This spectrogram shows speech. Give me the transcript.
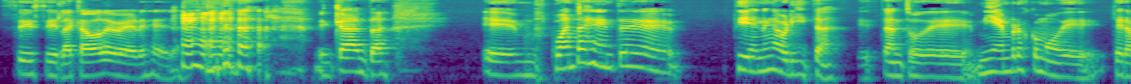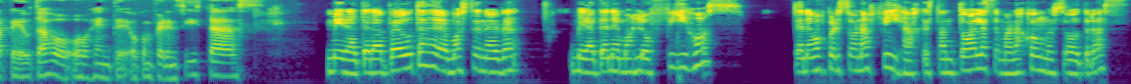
Sí, sí, la acabo de ver, es ella. me encanta. Em, ¿Cuánta gente tienen ahorita, eh, tanto de miembros como de terapeutas o gente o conferencistas? Mira, terapeutas debemos tener, mira, tenemos los fijos, tenemos personas fijas que están todas las semanas con nosotras.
